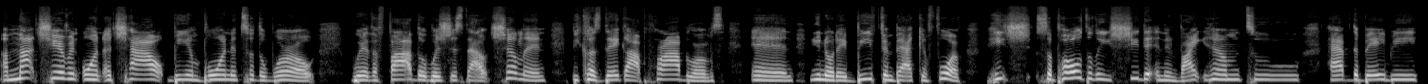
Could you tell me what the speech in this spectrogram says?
I'm not cheering on a child being born into the world where the father was just out chilling because they got problems and you know they beefing back and forth. He sh- supposedly she didn't invite him to have the baby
